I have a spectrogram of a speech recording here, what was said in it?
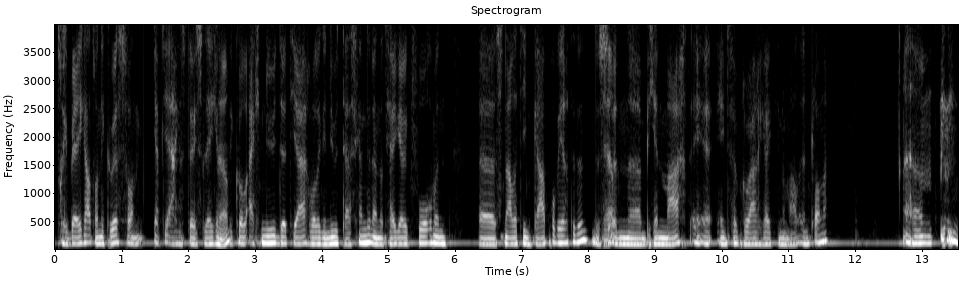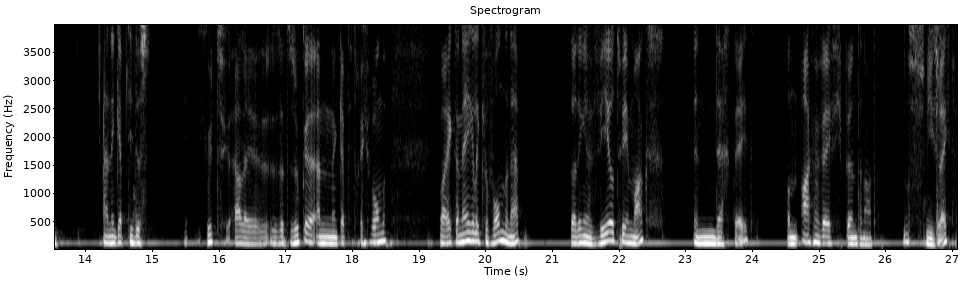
terug bij gehaald, want ik wist van, ik heb die ergens thuis liggen. Ja. Ik wil echt nu, dit jaar, wil ik een nieuwe test gaan doen. En dat ga ik eigenlijk voor mijn eh, snelle 10k proberen te doen. Dus Ja. in eh, begin maart, e- eind februari ga ik die normaal inplannen. Ehm, en ik heb die dus goed allee, zitten zoeken en ik heb die teruggevonden. Waar ik dan eigenlijk gevonden heb, dat ik een VO2 max in der tijd van 58 punten had. Dat is niet slecht.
